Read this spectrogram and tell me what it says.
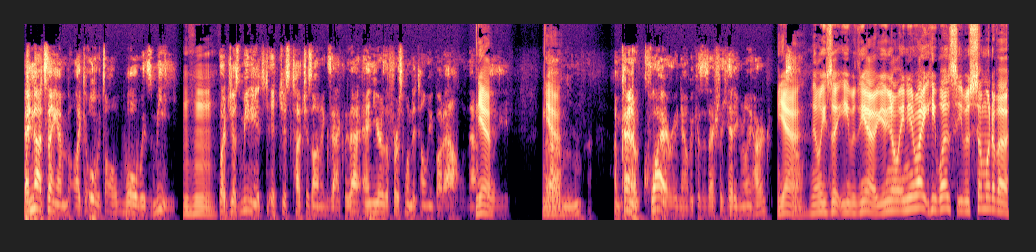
And not saying I'm like oh it's all woe is me Mm-hmm. but just meaning it it just touches on exactly that and you're the first one to tell me about Al and that Yeah. really, Yeah. um, I'm kind of quiet right now because it's actually hitting really hard Yeah, So, no, he's a, he was yeah, you know, and you know what? He was he was somewhat of a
